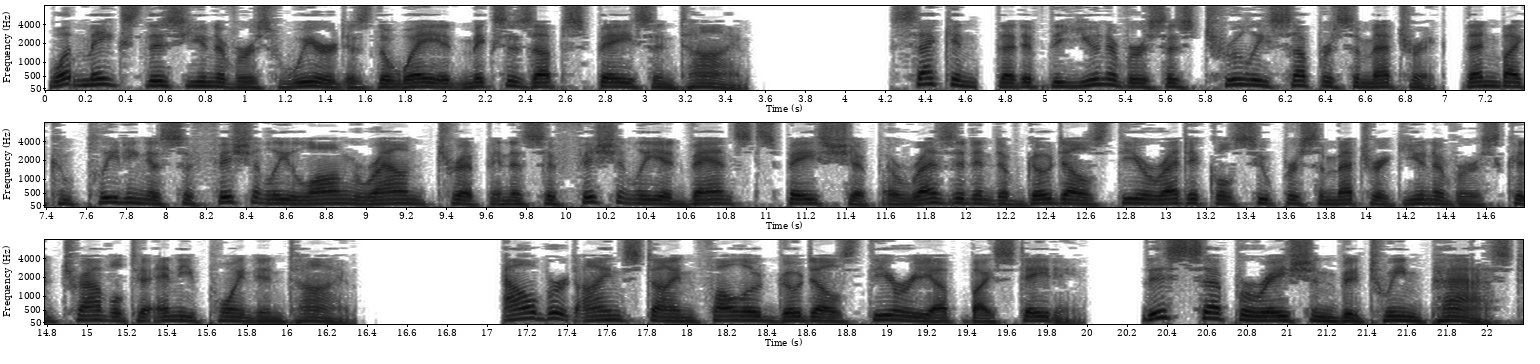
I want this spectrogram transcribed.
What makes this universe weird is the way it mixes up space and time. Second, that if the universe is truly supersymmetric, then by completing a sufficiently long round trip in a sufficiently advanced spaceship a resident of Gödel's theoretical supersymmetric universe could travel to any point in time. Albert Einstein followed Gödel's theory up by stating, "...this separation between past,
